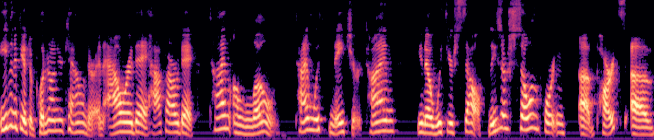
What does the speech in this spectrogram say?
even if you have to put it on your calendar an hour a day half hour a day time alone time with nature time you know with yourself. These are so important uh, parts of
